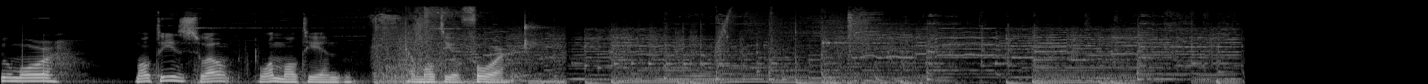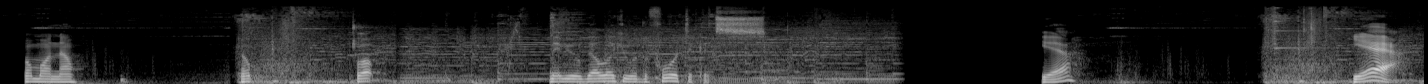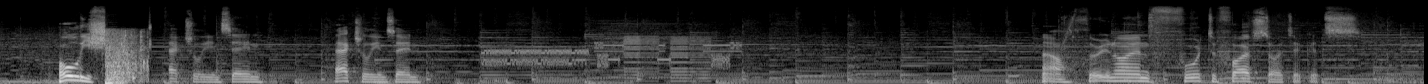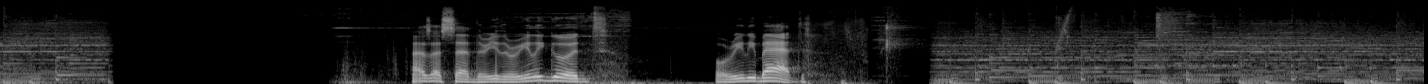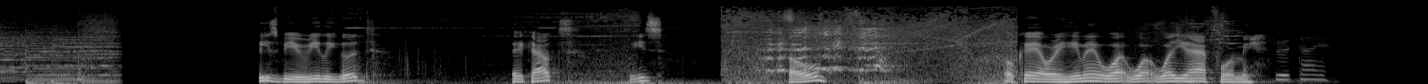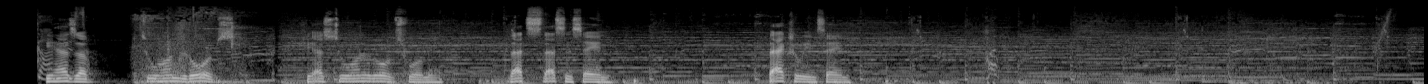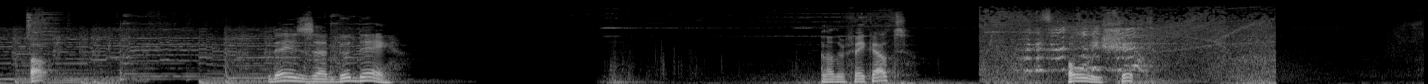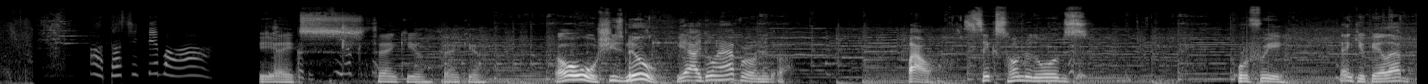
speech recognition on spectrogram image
Two more multis? Well, one multi and a multi of four. Come on now. Nope. Well, maybe we'll get lucky with the four tickets. Yeah? Yeah! Holy sh! Actually insane. Actually insane. Now, 39 4 to 5 star tickets. As I said, they're either really good or really bad. Please be really good. Take out, please. Oh. Okay, Orihime, what what what do you have for me? He has a 200 orbs. She has 200 orbs for me. That's that's insane. It's actually insane. Oh. Today is a good day. Another fake out. Holy shit. Yikes. Thank you, thank you. Oh, she's new! Yeah, I don't have her on it. Oh. Wow. 600 orbs for free. Thank you, KLab.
